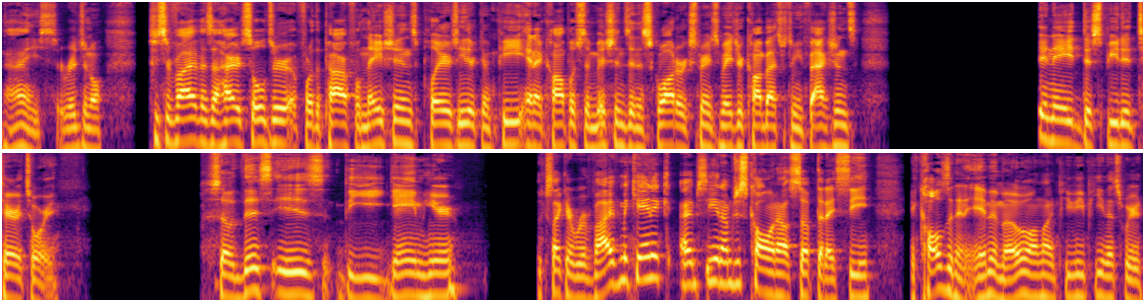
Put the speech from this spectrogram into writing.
Nice, original. To survive as a hired soldier for the powerful nations, players either compete and accomplish the missions in a squad or experience major combats between factions in a disputed territory. So this is the game here. Looks like a revive mechanic I'm seeing. I'm just calling out stuff that I see. It calls it an MMO online PvP. That's weird.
